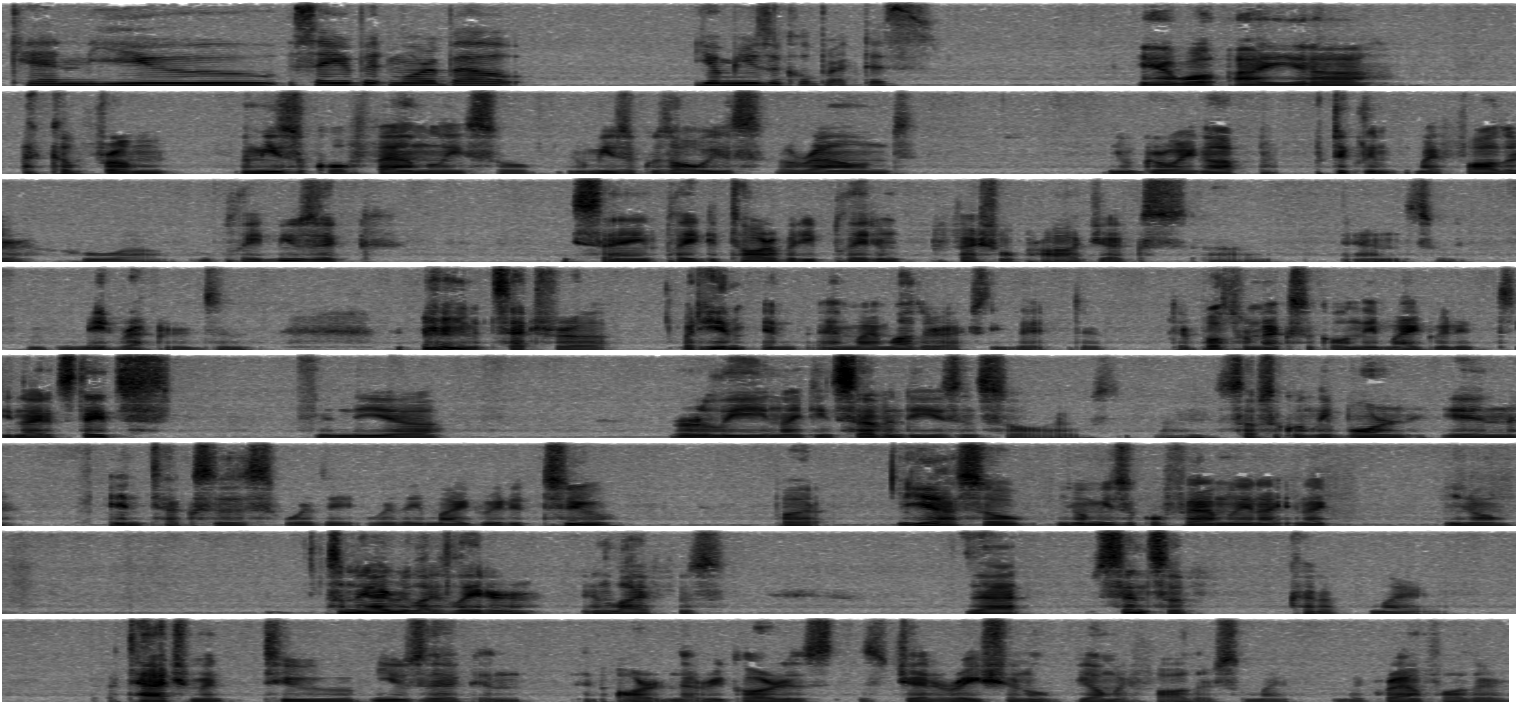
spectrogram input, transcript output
Can you say a bit more about your musical practice? Yeah, well, I uh, I come from a musical family, so you know, music was always around. You know, growing up, particularly my father, who uh, who played music. He sang, played guitar, but he played in professional projects, uh, and so made records and etc. But he and, and, and, my mother actually they they're, they're both from Mexico and they migrated to the United States in the uh, early 1970s, and so I was uh, subsequently born in in Texas where they where they migrated to. But yeah, so you know, musical family, and I and I you know, something I realized later in life is that sense of kind of my attachment to music and, and art in that regard is, is generational beyond my father. So my, my grandfather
